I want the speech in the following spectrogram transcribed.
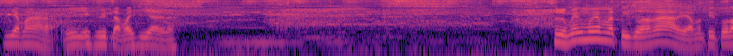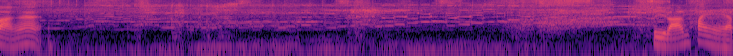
เฮี้ยมากอะนี่คือจับไว่าเฮี้ยเลยนะ คือแม่งไม่มาตีตัวหน้าเลยอะมันตีตัวหลังอะสี่ล้านแปด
